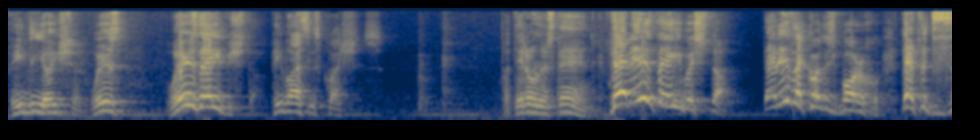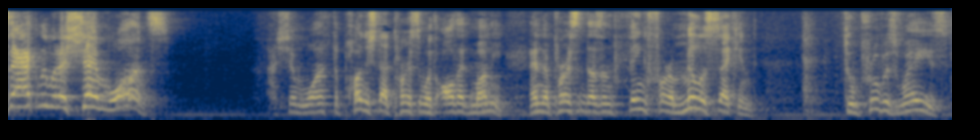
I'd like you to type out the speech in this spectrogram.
where's, where's the Eibishter? People ask these questions. But they don't understand. That is the Eibishter. That is HaKadosh Baruch Hu. That's exactly what Hashem wants. Hashem wants to punish that person with all that money, and the person doesn't think for a millisecond to improve his ways.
